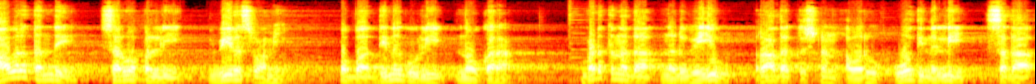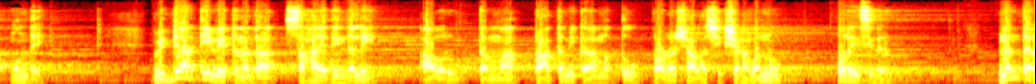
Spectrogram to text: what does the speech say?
ಅವರ ತಂದೆ ಸರ್ವಪಲ್ಲಿ ವೀರಸ್ವಾಮಿ, ಒಬ್ಬ ದಿನಗೂಲಿ ನೌಕರ. ಬಡತನದ ನಡುವೆಯೂ ರಾಧಾಕೃಷ್ಣನ್ ಅವರು ಓದಿನಲ್ಲಿ ಸದಾ ಮುಂದೆ. ವಿದ್ಯಾರ್ಥಿ ವೇತನದ ಸಹಾಯದಿಂದಲೇ ಅವರು ತಮ್ಮ ಪ್ರಾಥಮಿಕ ಮತ್ತು ಪ್ರೌಢಶಾಲಾ ಶಿಕ್ಷಣವನ್ನು ಪೂರೈಸಿದರು. ನಂತರ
